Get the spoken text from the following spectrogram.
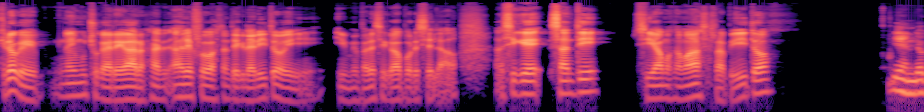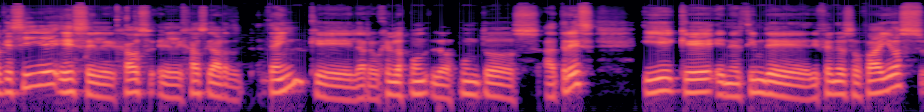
creo que no hay mucho que agregar. Ale fue bastante clarito y, me parece que va por ese lado. Así que, Santi, sigamos nomás, rapidito. Bien, lo que sigue es el House, el Houseguard Thane, que le redujeron los, puntos a 3 y que en el team de Defenders of iOS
